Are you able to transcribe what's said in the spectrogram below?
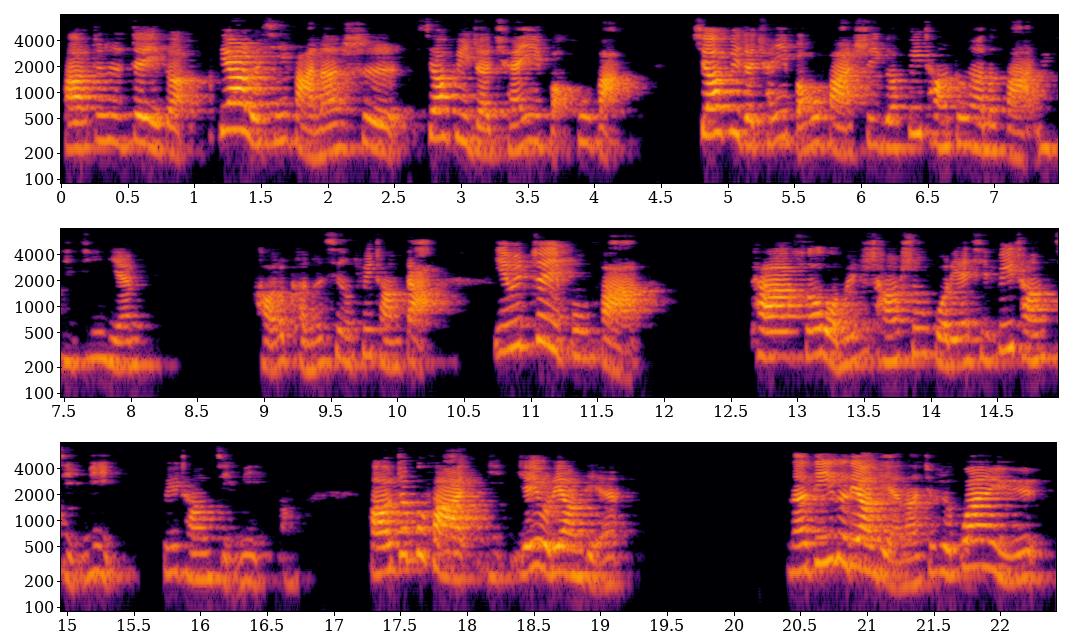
好，这是这一个。第二个新法呢是消费者权益保护法。消费者权益保护法是一个非常重要的法，预计今年考的可能性非常大，因为这一部法它和我们日常生活联系非常紧密，非常紧密啊。好，这部法也也有亮点。那第一个亮点呢，就是关于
